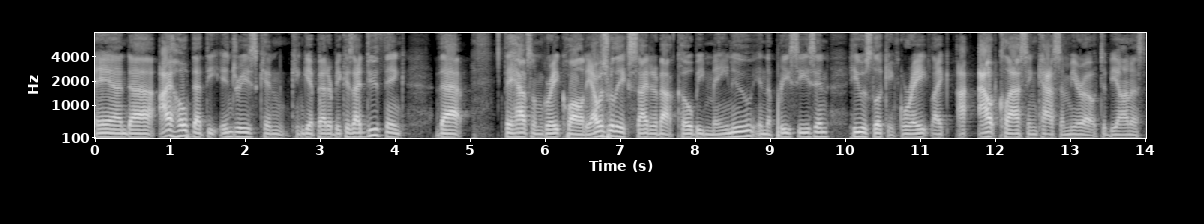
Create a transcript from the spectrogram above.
And uh, I hope that the injuries can can get better because I do think that they have some great quality. I was really excited about Kobbie Mainoo in the preseason. He was looking great, like outclassing Casemiro, to be honest.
